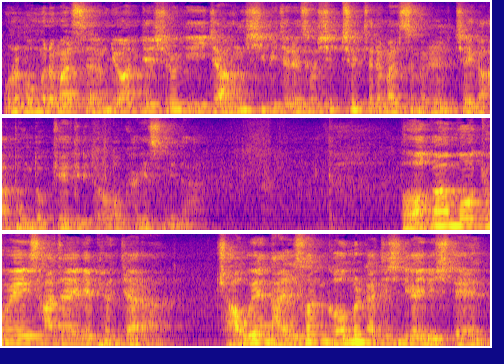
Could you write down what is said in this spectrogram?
오늘 본문의 말씀 요한계시록 2장 12절에서 17절의 말씀을 제가 봉독해 드리도록 하겠습니다. 버가모 교회의 사자에게 편지하라. 좌우에 날선 검을 가지신 이가 이르시되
